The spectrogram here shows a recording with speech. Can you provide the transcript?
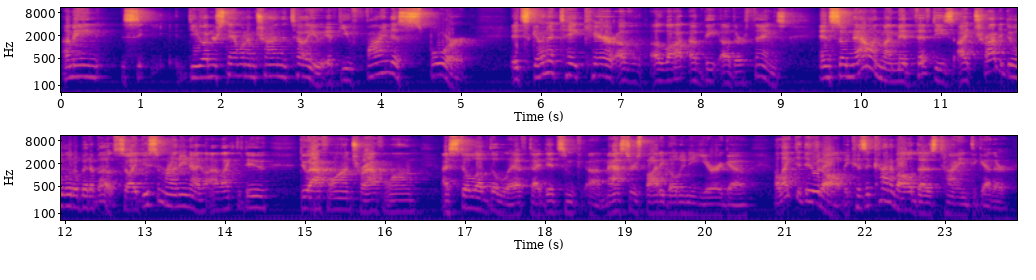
I mean, see, do you understand what I'm trying to tell you? If you find a sport, it's going to take care of a lot of the other things. And so now in my mid 50s, I try to do a little bit of both. So I do some running, I, I like to do duathlon, triathlon. I still love to lift. I did some uh, masters bodybuilding a year ago. I like to do it all because it kind of all does tie in together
